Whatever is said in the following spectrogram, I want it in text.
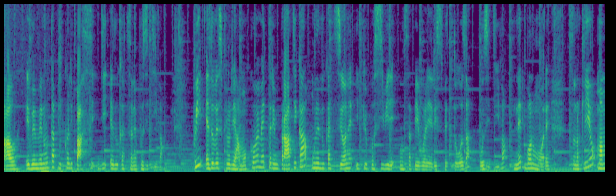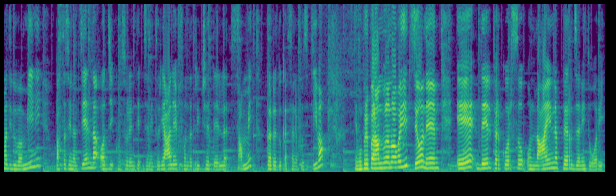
Ciao e benvenuta a Piccoli Passi di Educazione Positiva. Qui è dove esploriamo come mettere in pratica un'educazione il più possibile consapevole e rispettosa, positiva, nel buon umore. Sono Clio, mamma di due bambini, passata in azienda, oggi consulente genitoriale, fondatrice del Summit per l'educazione positiva Stiamo preparando una nuova edizione e del percorso online per genitori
